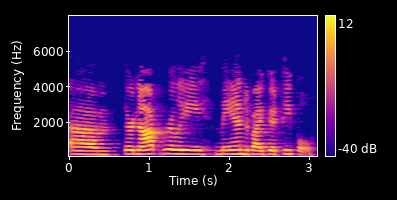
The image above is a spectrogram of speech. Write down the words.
um, they're not really manned by good people.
